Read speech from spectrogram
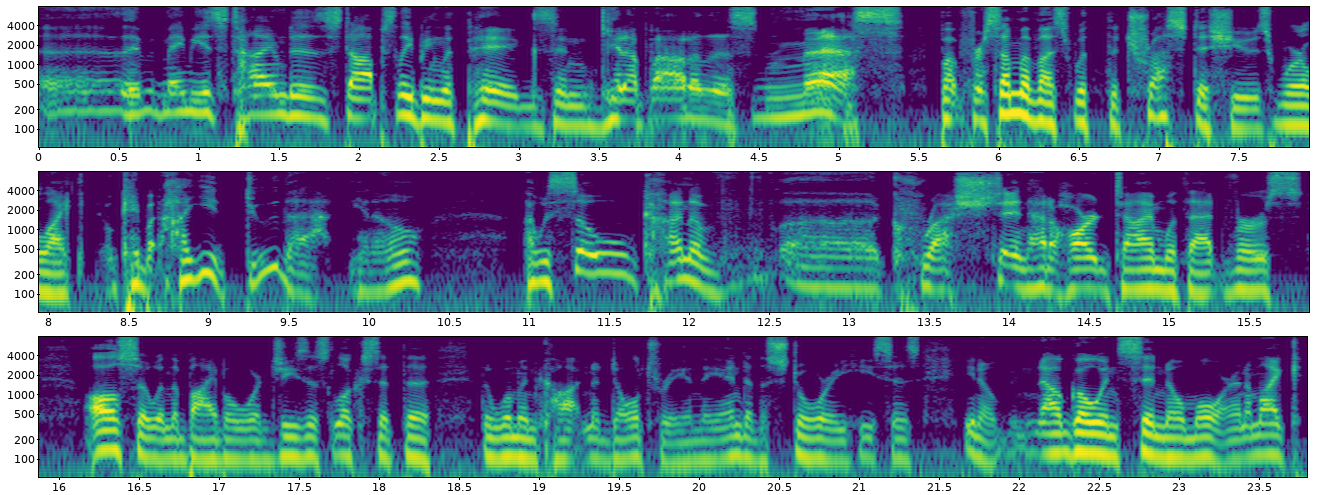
uh, maybe it's time to stop sleeping with pigs and get up out of this mess. But for some of us with the trust issues, we're like, okay, but how you do that? You know, I was so kind of uh, crushed and had a hard time with that verse also in the Bible where Jesus looks at the, the woman caught in adultery. And the end of the story, he says, you know, now go and sin no more. And I'm like,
